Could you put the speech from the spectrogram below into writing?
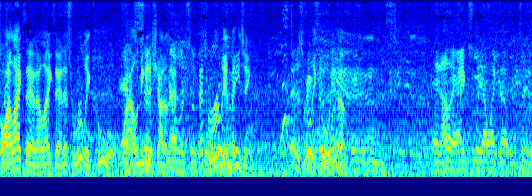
Oh, I like that. I like that. That's really cool. Yeah, wow, let me so- get a shot of that. so That's cool, really man. amazing. That is really Creepshow cool. one of my Yeah. And I actually I like that one too.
